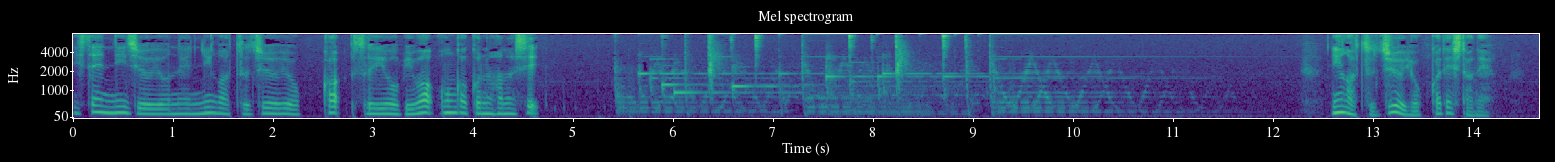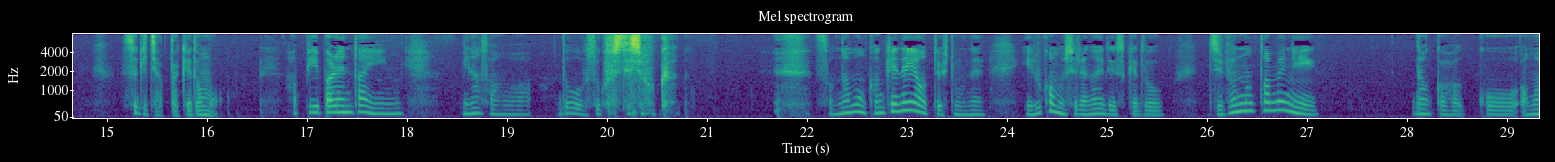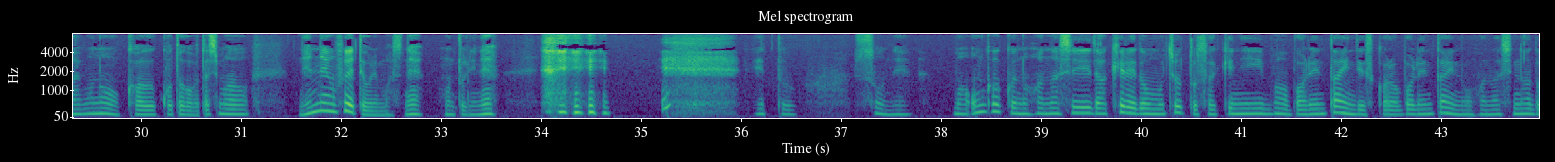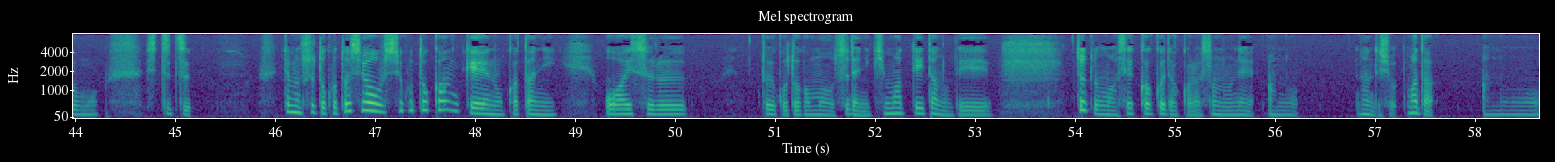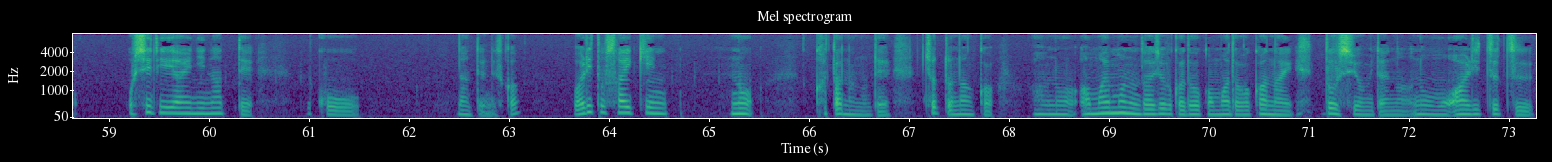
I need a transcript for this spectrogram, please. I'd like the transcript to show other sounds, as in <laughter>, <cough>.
2024年2月14日水曜日は音楽の話。2月14日でしたね。過ぎちゃったけども。ハッピーバレンタイン皆さんはどうお過ごしでしょうか？<laughs> そんなもん関係ねえよっていう人もねいるかもしれないですけど自分のためになんかこう甘いものを買うことが私も年々増えておりますね。本当にね。<laughs> えっとそうね。まあ音楽の話だけれどもちょっと先にまあバレンタインですからバレンタインのお話などもしつつ。でもちょっと今年はお仕事関係の方にお会いするということがもうすでに決まっていたのでちょっとまあせっかくだからそのねあの何でしょう。まだあのお知り合いになってこう何て言うんですか？割と最近の方なのでちょっとなんかあの甘いもの大丈夫かどうかまだ分かんないどうしようみたいなのもありつつ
